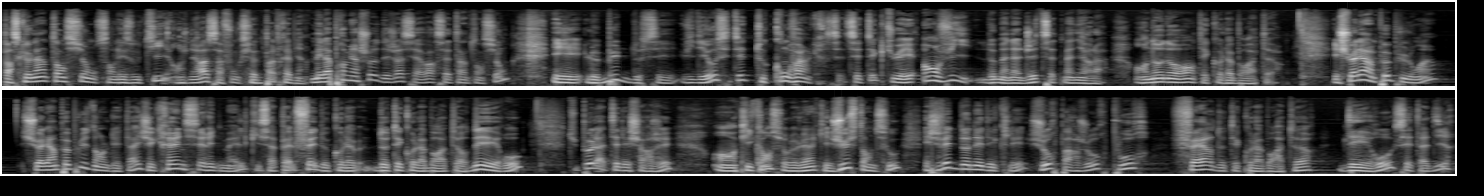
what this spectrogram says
Parce que l'intention sans les outils, en général, ça fonctionne pas très bien. Mais la première chose déjà, c'est avoir cette intention. Et le but de ces vidéos, c'était de te convaincre. C'était que tu aies envie de manager de cette manière-là, en honorant tes collaborateurs. Et je suis allé un peu plus loin. Je suis allé un peu plus dans le détail. J'ai créé une série de mails qui s'appelle Fais de, de, tes collaborateurs des héros. Tu peux la télécharger en cliquant sur le lien qui est juste en dessous. Et je vais te donner des clés jour par jour pour faire de tes collaborateurs des héros, c'est-à-dire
